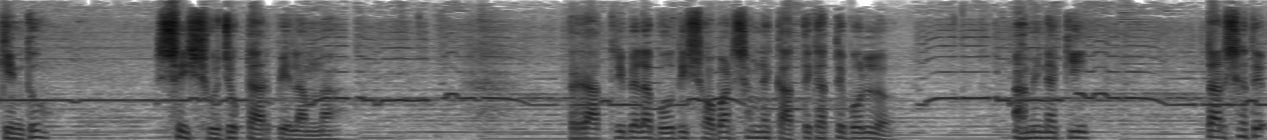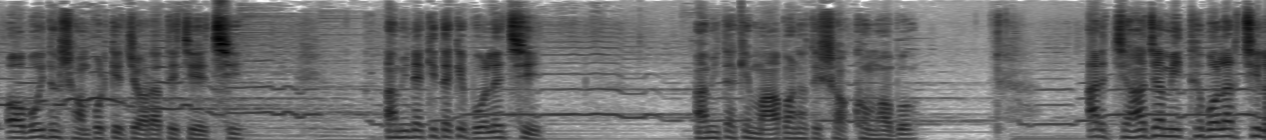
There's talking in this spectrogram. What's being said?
কিন্তু সেই সুযোগটা আর পেলাম না। রাত্রিবেলা বৌদি সবার সামনে কাঁদতে কাঁদতে বলল, আমি নাকি তার সাথে অবৈধ সম্পর্কে জড়াতে চেয়েছি। আমি নাকি তাকে বলেছি, আমি তাকে মা বানাতে সক্ষম হব। আর যা যা মিথ্যে বলার ছিল,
